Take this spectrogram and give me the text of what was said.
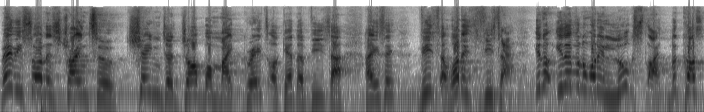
Maybe someone is trying to change a job or migrate or get a visa. And you say, Visa, what is visa? You know, you don't even know what it looks like because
